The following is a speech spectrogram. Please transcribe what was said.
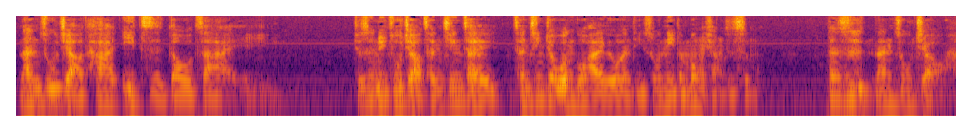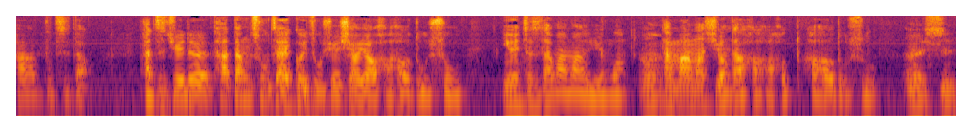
男主角他一直都在，就是女主角曾经在曾经就问过他一个问题，说你的梦想是什么？但是男主角他不知道。他只觉得他当初在贵族学校要好好读书，因为这是他妈妈的愿望。嗯，他妈妈希望他好好好好好读书。嗯，是。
